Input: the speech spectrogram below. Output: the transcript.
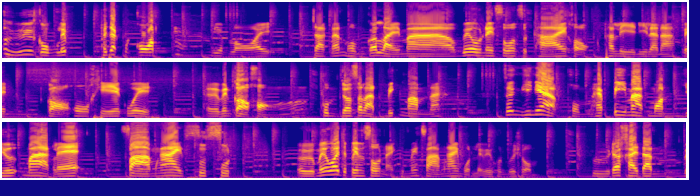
เออกงเล็บพยักปังกรอื้อเรียบร้อย จากนั้นผมก็ไหลมาเวลในโซนสุดท้ายของทะเลนี้แล้วนะ เป็นเกาะโฮเคกเว้ย เออ เป็นเกาะของกลุ่มโจรสลัดบิ๊กมัมนะ ซึ่งที่เนี้ยผมแฮปปี้มากมอนเยอะมากและฟาร์มง่ายสุดๆ เออ ไม่ว่าจะเป็นโซนไหนคือแม่งฟาร์มง่ายหมดเลยเว้ยคุณผู้ชม คือถ้าใครดันเว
